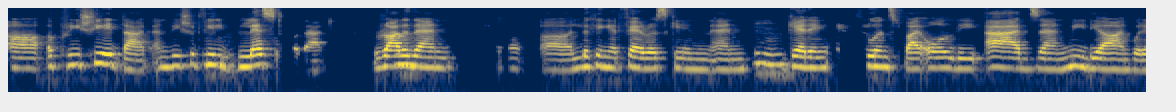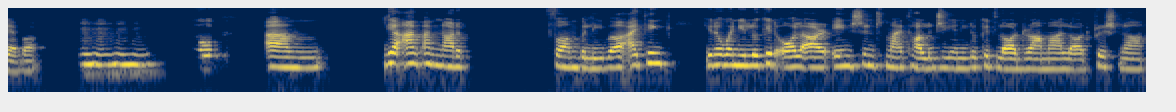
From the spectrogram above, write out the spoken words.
uh, appreciate that and we should feel mm-hmm. blessed for that rather mm-hmm. than know, uh, looking at fairer skin and mm-hmm. getting influenced by all the ads and media and whatever. Mm-hmm, mm-hmm. So, um, yeah, I'm, I'm not a firm believer. I think, you know, when you look at all our ancient mythology and you look at Lord Rama, Lord Krishna,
